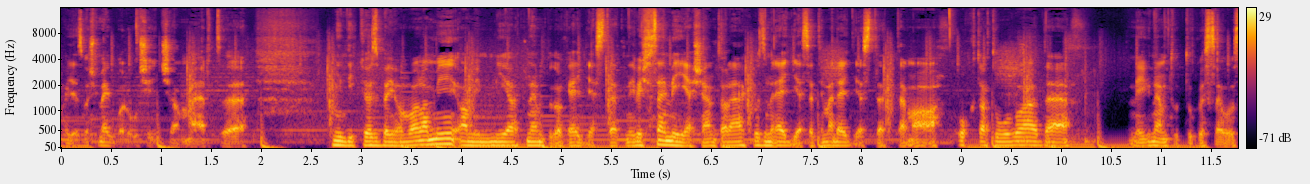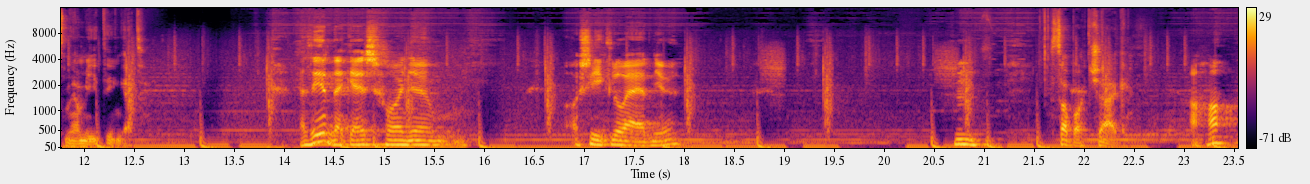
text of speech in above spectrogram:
hogy ez most megvalósítsam, mert mindig közben jön valami, ami miatt nem tudok egyeztetni, és személyesen találkozni, mert egyeztetni, mert egyeztettem a oktatóval, de még nem tudtuk összehozni a meetinget. Ez érdekes, hogy a síklóernyő. Hm. Szabadság. Aha.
